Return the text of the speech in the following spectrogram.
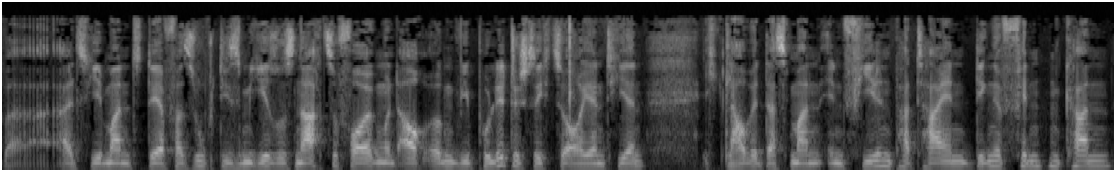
als jemand, der versucht, diesem Jesus nachzufolgen und auch irgendwie politisch sich zu orientieren. Ich glaube, dass man in vielen Parteien Dinge finden kann,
